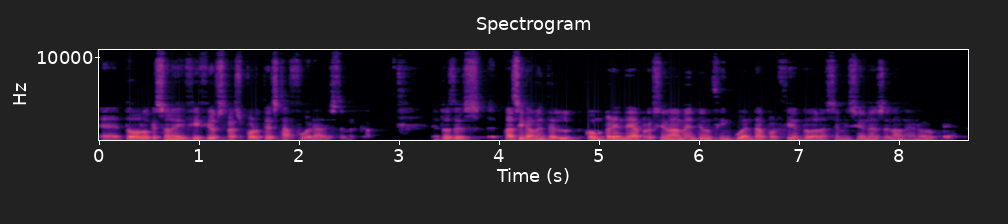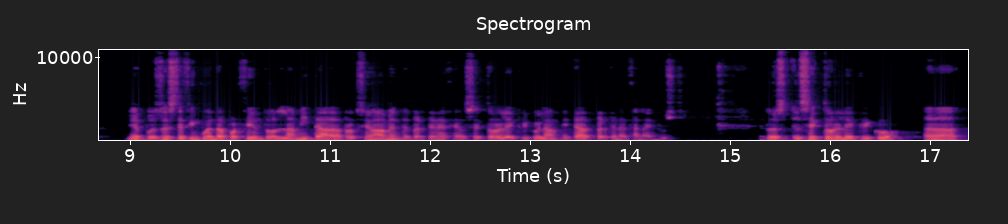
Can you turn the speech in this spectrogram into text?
Eh, todo lo que son edificios, transporte está fuera de este mercado. Entonces, básicamente comprende aproximadamente un 50% de las emisiones de la Unión Europea. Bien, pues de este 50%, la mitad aproximadamente pertenece al sector eléctrico y la mitad pertenece a la industria. Entonces, el sector eléctrico ah,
